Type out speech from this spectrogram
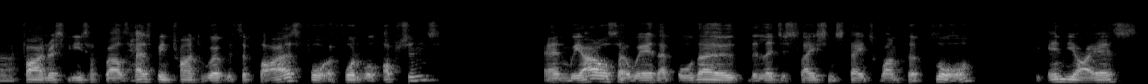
Uh, Fire and Rescue New South Wales has been trying to work with suppliers for affordable options. And we are also aware that although the legislation states one per floor, the NDIS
